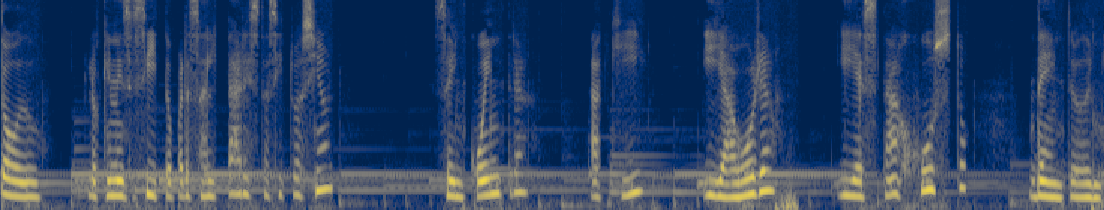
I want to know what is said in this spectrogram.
Todo lo que necesito para saltar esta situación se encuentra aquí y ahora y está justo dentro de mí.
